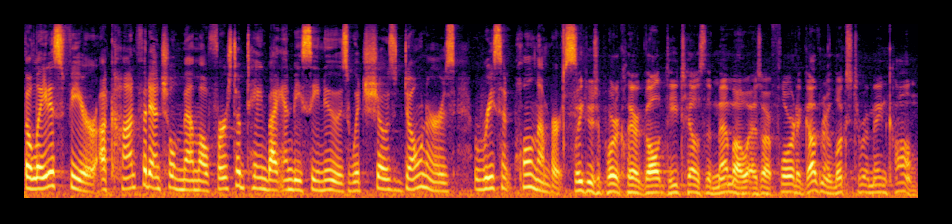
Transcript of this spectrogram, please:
The latest fear a confidential memo first obtained by NBC News, which shows donors' recent poll numbers. WINK News reporter Claire Galt details the memo as our Florida governor looks to remain calm.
